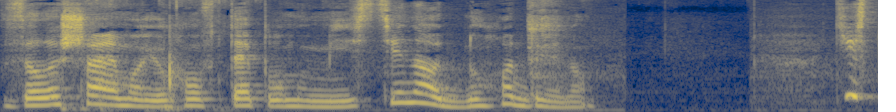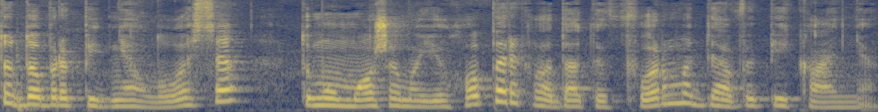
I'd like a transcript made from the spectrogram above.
Залишаємо його в теплому місці на 1 годину. Тісто добре піднялося, тому можемо його перекладати в форму для випікання.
